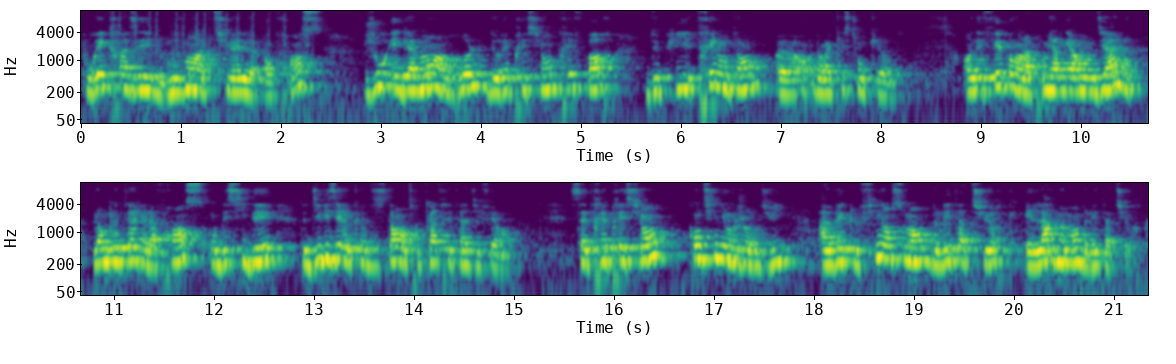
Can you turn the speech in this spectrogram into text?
pour écraser le mouvement actuel en France, joue également un rôle de répression très fort depuis très longtemps euh, dans la question kurde. En effet, pendant la Première Guerre mondiale, l'Angleterre et la France ont décidé de diviser le Kurdistan entre quatre États différents. Cette répression continue aujourd'hui avec le financement de l'État turc et l'armement de l'État turc.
